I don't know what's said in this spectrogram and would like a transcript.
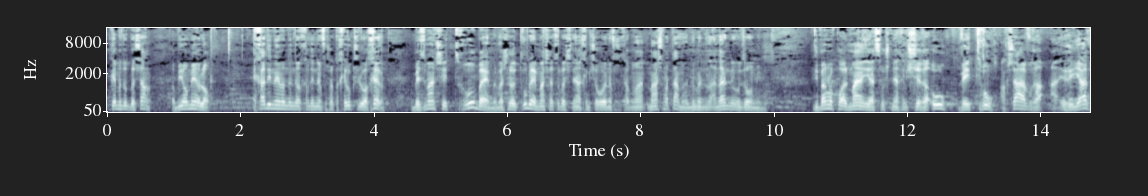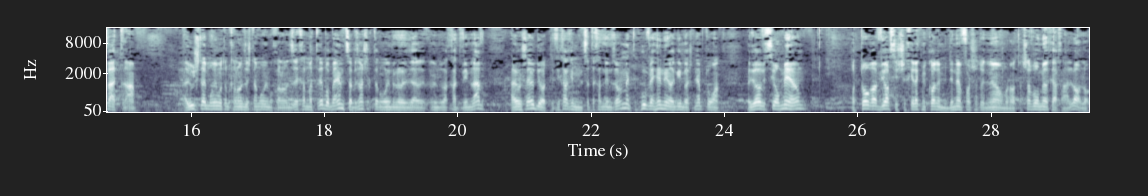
תקיים עדות בשאר. רבי אומר לא. אחד דיני נפשות, אחד דיני נפשות, החילוק שלו אחר. בזמן שהתרו בהם, בזמן שלא התרו בהם, מה שעשו בשני האחים שראו נפש אחד, מה אשמתם? עדיין זורמים. דיברנו פה על מה יעשו שני אחים שראו והתרו. עכשיו, ראייה והתראה. היו שתיים רואים אותם חלון זה, שתיים רואים חלון זה, אחד מתרה בו באמצע, בזמן שאתם רואים אלו אחת ואם לאו, היו שתי ידיעות, לפיכך אם נמצאת אחד מהם זוממת, הוא והן נהרגים והשנייה פטורה. רבי יוסי אומר, אותו רב יוסי שחילק מקודם מדיני המפרשות ודיני הממונות, עכשיו הוא אומר ככה, לא, לא,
